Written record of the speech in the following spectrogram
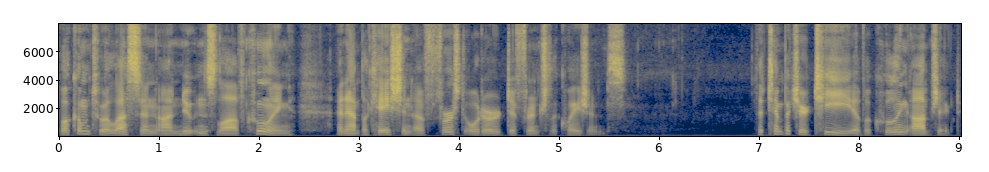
Welcome to a lesson on Newton's law of cooling, an application of first-order differential equations. The temperature T of a cooling object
